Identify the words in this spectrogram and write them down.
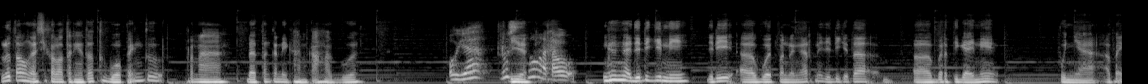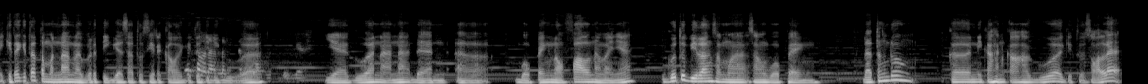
lu tau gak sih kalau ternyata tuh Bopeng tuh pernah datang ke nikahan kakak gue oh ya? Terus iya. gue gak tahu? Nggak nggak. Jadi gini jadi uh, buat pendengar nih jadi kita uh, bertiga ini punya apa ya kita kita temenan lah bertiga satu circle gitu. Jadi gue ya gue Nana dan uh, Bopeng Noval namanya. Gue tuh bilang sama sama Bopeng datang dong ke nikahan kakak gue gitu. Soalnya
